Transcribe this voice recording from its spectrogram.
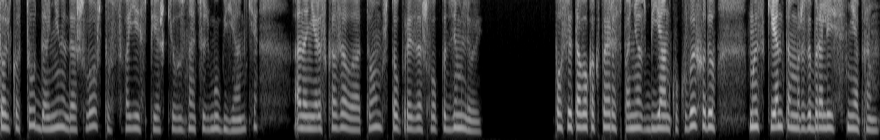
Только тут до Нины дошло, что в своей спешке узнать судьбу Бьянки она не рассказала о том, что произошло под землей. После того, как Перес понес Бьянку к выходу, мы с Кентом разобрались с Непром.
